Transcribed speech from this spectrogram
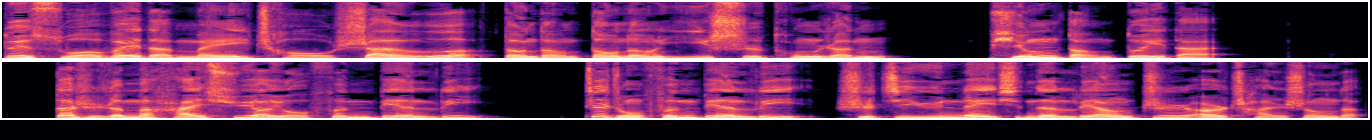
对所谓的美丑善恶等等都能一视同仁、平等对待。但是人们还需要有分辨力，这种分辨力是基于内心的良知而产生的。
